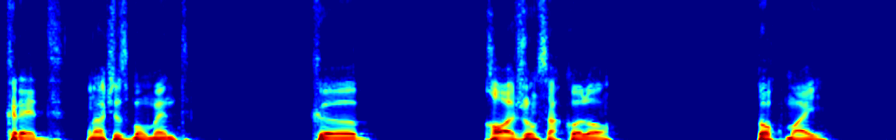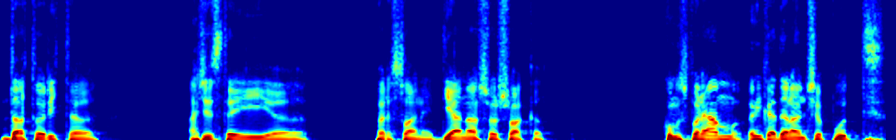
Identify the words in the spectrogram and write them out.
cred, în acest moment, că au ajuns acolo tocmai datorită acestei uh, persoane, Diana Șoșoacă. Cum spuneam încă de la început,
